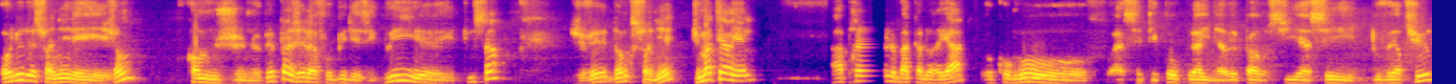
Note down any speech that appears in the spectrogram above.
au lieu de soigner les gens, comme je ne peux pas, j'ai la phobie des aiguilles euh, et tout ça, je vais donc soigner du matériel. Après le baccalauréat, au Congo, à cette époque-là, il n'y avait pas aussi assez d'ouverture,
